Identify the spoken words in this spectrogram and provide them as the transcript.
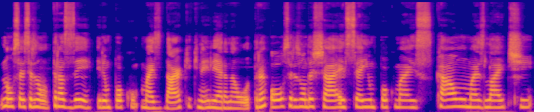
Não sei se eles vão trazer ele um pouco mais dark, que nem ele era na outra, ou se eles vão deixar esse aí um pouco mais calmo, mais light,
